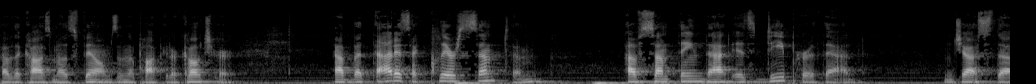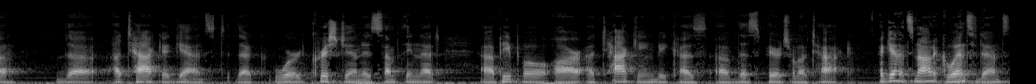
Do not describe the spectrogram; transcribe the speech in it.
of the cosmos films in the popular culture. Uh, but that is a clear symptom of something that is deeper than just the, the attack against. The word Christian is something that uh, people are attacking because of the spiritual attack. Again, it's not a coincidence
